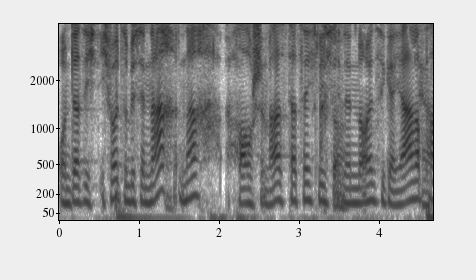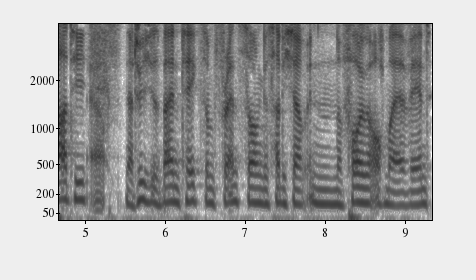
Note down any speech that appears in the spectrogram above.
und dass ich, ich wollte so ein bisschen nach, nachhorchen. War es tatsächlich so. eine 90er-Jahre-Party? Ja, ja. Natürlich ist mein Take zum Friends-Song, das hatte ich ja in einer Folge auch mal erwähnt,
